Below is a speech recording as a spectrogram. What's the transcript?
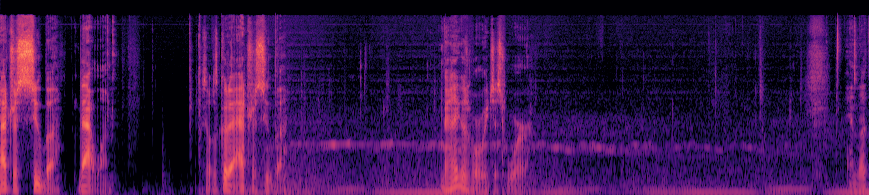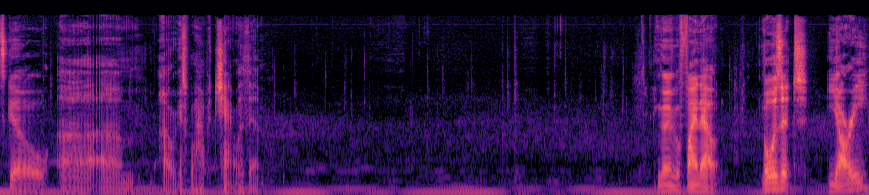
Atrasuba. That one. So let's go to Atrasuba. I think that's where we just were. And let's go, uh, um, I guess we'll have a chat with him. I'm going to go find out. What was it? Yari?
